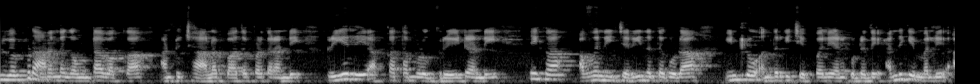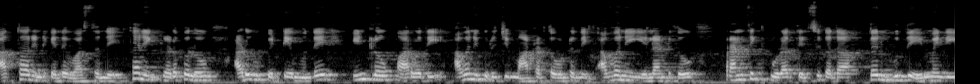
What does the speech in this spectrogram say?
నువ్వెప్పుడు ఆనందంగా ఉంటావా అక్క? అంటూ చాలా బాధపడతారండి. రియలీ అక్క తమ్ముడు గ్రేట్ అండి. ఇక అవని జరిగినంత కూడా ఇంట్లో అందరికీ చెప్పాలి అనుకుంటుంది. అందుకే మళ్ళీ అత్తారింటికి అయితే వస్తుంది. కానీ గడపలో అడుగు పెట్టే ముందే ఇంట్లో పార్వతి అవని గురించి మాట్లాడుతూ ఉంటుంది. అవని ఎలాంటిదో ప్రణతికి కూడా తెలుసు కదా. దాని బుద్ధి ఏమైంది?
